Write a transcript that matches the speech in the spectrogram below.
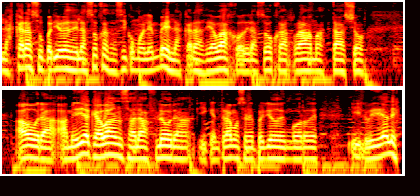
las caras superiores de las hojas, así como el embés, las caras de abajo de las hojas, ramas, tallo. Ahora, a medida que avanza la flora y que entramos en el periodo de engorde, y lo ideal es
